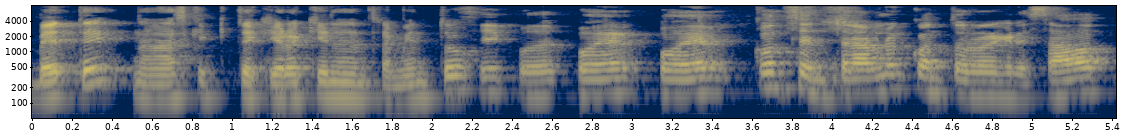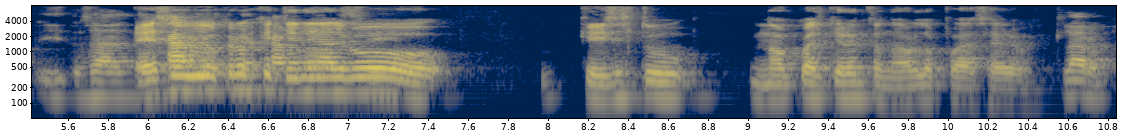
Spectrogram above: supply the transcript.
Vete, nada más que te quiero aquí en el entrenamiento. sí poder, poder, poder concentrarlo en cuanto regresaba. y, o sea, Eso dejarlo- yo creo que dejarlo, tiene sí, algo que dices tú, no cualquier entrenador lo puede hacer, güey. claro.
